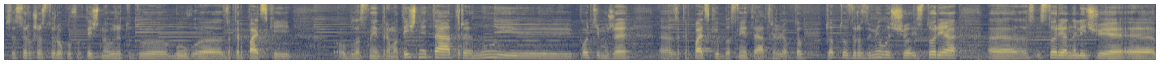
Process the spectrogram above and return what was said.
після 46-го року, фактично вже тут був Закарпатський обласний драматичний театр, ну і потім вже Закарпатський обласний театр льок. Тобто зрозуміло, що історія, історія налічує е,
